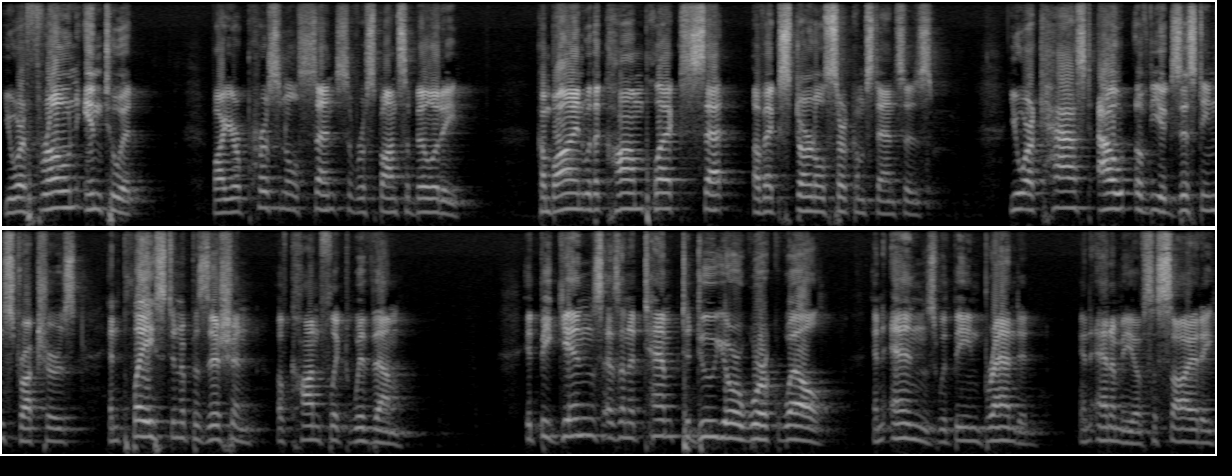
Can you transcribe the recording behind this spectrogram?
You are thrown into it by your personal sense of responsibility, combined with a complex set of external circumstances. You are cast out of the existing structures and placed in a position of conflict with them. It begins as an attempt to do your work well and ends with being branded an enemy of society.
